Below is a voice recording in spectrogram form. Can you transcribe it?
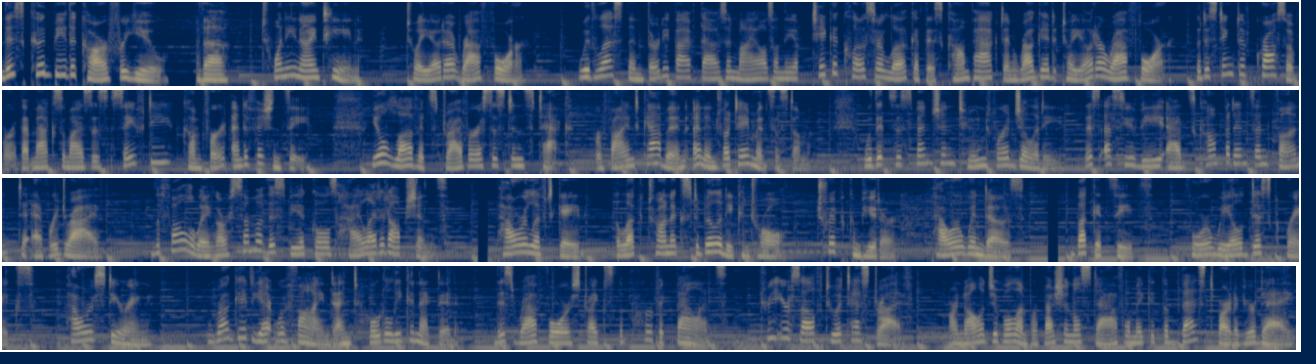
This could be the car for you. The 2019 Toyota RAV4. With less than 35,000 miles on the up, take a closer look at this compact and rugged Toyota RAV4, the distinctive crossover that maximizes safety, comfort, and efficiency. You'll love its driver assistance tech, refined cabin, and infotainment system. With its suspension tuned for agility, this SUV adds confidence and fun to every drive. The following are some of this vehicle's highlighted options. Power liftgate, electronic stability control, trip computer, power windows, bucket seats, four-wheel disc brakes, power steering. Rugged yet refined and totally connected, this RAV4 strikes the perfect balance. Treat yourself to a test drive. Our knowledgeable and professional staff will make it the best part of your day.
